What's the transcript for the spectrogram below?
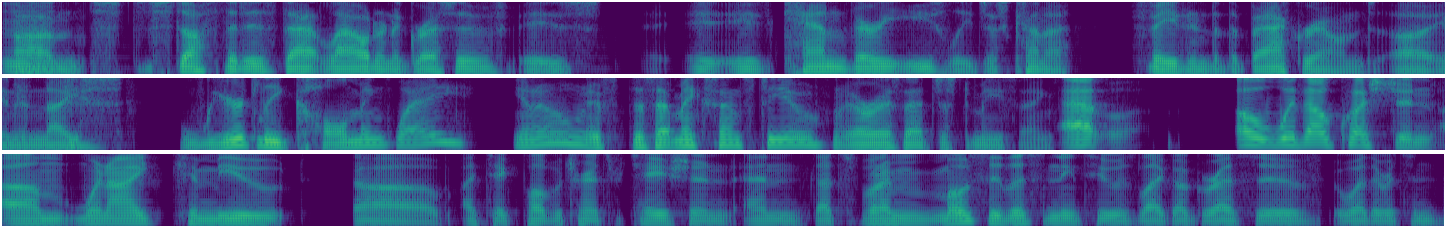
Mhm. um, st- stuff that is that loud and aggressive is it, it can very easily just kind of fade into the background uh, in a nice, weirdly calming way. You know, if does that make sense to you, or is that just a me thing? Uh, oh, without question. Um, when I commute, uh, I take public transportation, and that's what I'm mostly listening to is like aggressive, whether it's in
